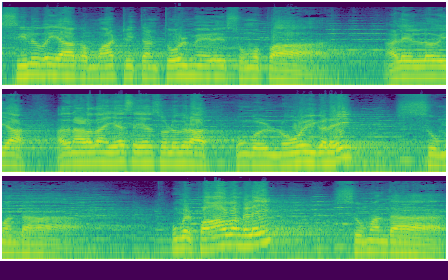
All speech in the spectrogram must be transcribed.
சிலுவையாக மாற்றி தன் தோல் மேலே சுமப்பார். அலையிலோயா. அதனால தான் ஏசைய சொல்லுகிறார் உங்கள் நோய்களை சுமந்தார். உங்கள் பாவங்களை சுமந்தார்.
